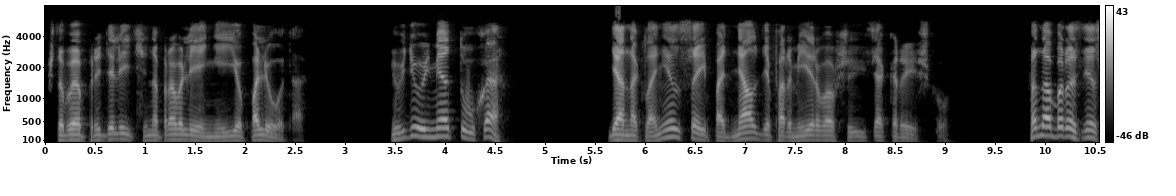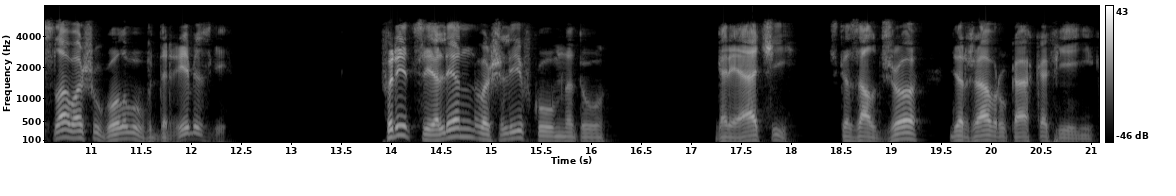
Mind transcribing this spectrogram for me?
чтобы определить направление ее полета. В дюйме от уха. Я наклонился и поднял деформировавшуюся крышку. Она бы разнесла вашу голову в дребезги. Фриц и Олен вошли в комнату. «Горячий», — сказал Джо, держа в руках кофейник.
